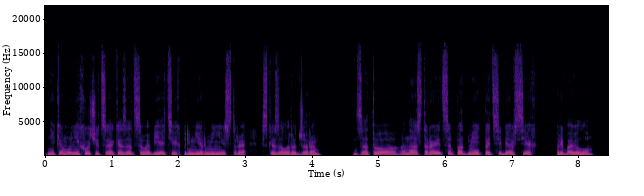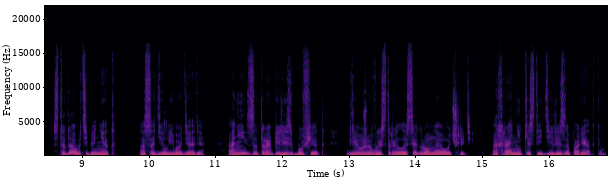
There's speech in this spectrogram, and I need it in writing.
«Никому не хочется оказаться в объятиях премьер-министра», — сказал Раджарам. «Зато она старается подметь под себя всех», — прибавил он. «Стыда у тебя нет», — осадил его дядя. Они заторопились в буфет, где уже выстроилась огромная очередь. Охранники следили за порядком.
